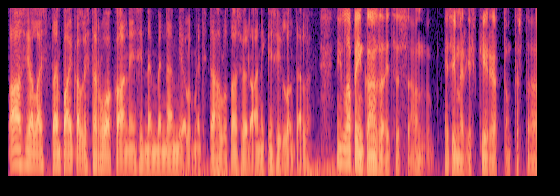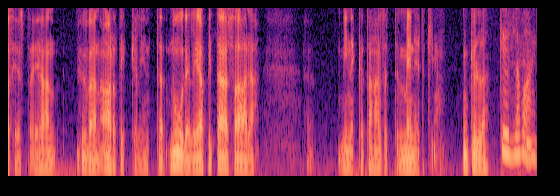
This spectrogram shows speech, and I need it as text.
aasialaista tai paikallista ruokaa, niin sinne mennään mieluummin, että sitä halutaan syödä ainakin silloin tällöin. Niin Lapin kansa itse asiassa on esimerkiksi kirjoittanut tästä asiasta ihan hyvän artikkelin, että nuudelia pitää saada minnekä tahansa sitten menetkin. Kyllä. Kyllä vain.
